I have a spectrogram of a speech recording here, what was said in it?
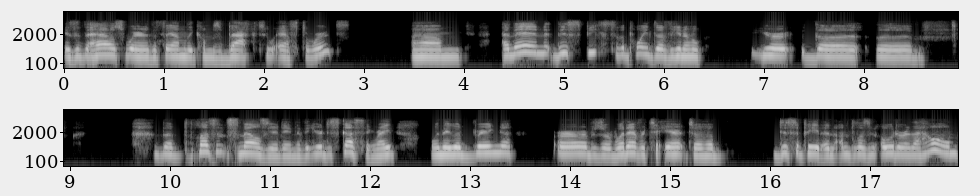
Is it the house where the family comes back to afterwards? Um, and then this speaks to the point of, you know, your the the the pleasant smells, Dana, that you're discussing, right? When they would bring herbs or whatever to air to dissipate an unpleasant odor in the home.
